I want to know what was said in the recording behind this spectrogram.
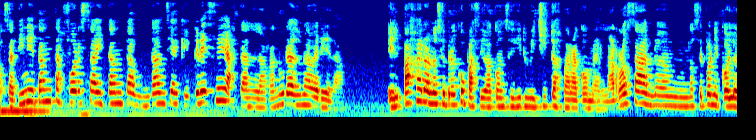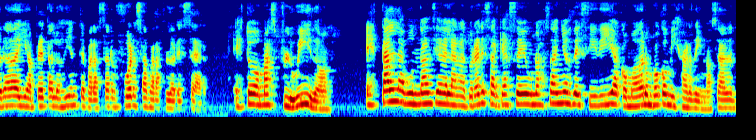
o sea, tiene tanta fuerza y tanta abundancia que crece hasta en la ranura de una vereda. El pájaro no se preocupa si va a conseguir bichitos para comer. La rosa no, se pone colorada y aprieta los dientes para hacer fuerza para florecer. Es todo más fluido. Es tal la abundancia de la naturaleza que hace unos años decidí acomodar un poco mi jardín. O sea,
